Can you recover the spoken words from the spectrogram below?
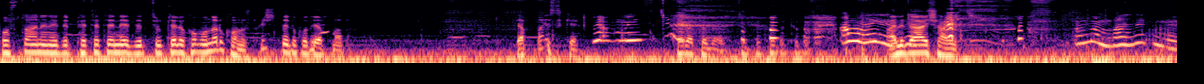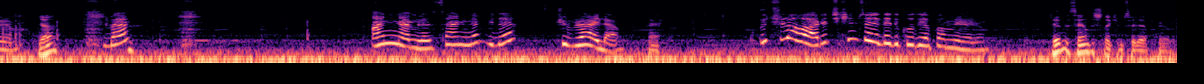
postane nedir, PTT nedir, Türk Telekom onları konuştuk. Hiç dedikodu yapmadık. Yapmayız ki. Yapmayız. Tövbe tövbe. tövbe, tövbe, tövbe. Ama hayır. Ali daha şahit. Ondan bahsetmiyorum. Ya? Ben annemle, senle bir de Kübra'yla. He. Bu Üçlü hariç kimseyle dedikodu yapamıyorum. Ben de senin dışında kimseyle yapmıyorum.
